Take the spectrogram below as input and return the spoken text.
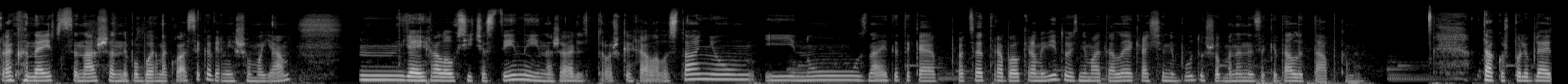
Dragon Age це наша непоборна класика, вірніше моя. Я грала у всі частини, і, на жаль, трошки грала в останню. І, ну, знаєте, таке, про це треба окреме відео знімати, але я краще не буду, щоб мене не закидали тапками. Також полюбляю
